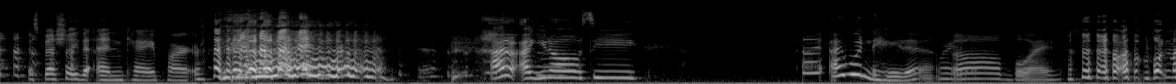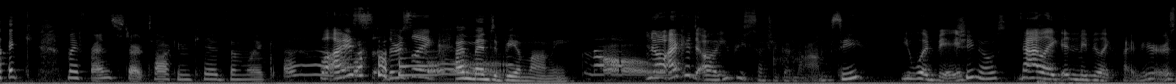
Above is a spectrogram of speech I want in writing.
especially the NK part. I don't. I, you know, see, I, I wouldn't hate it. Right? Oh boy, when my my friends start talking kids, I'm like, oh. Well, I s- there's, like- I'm meant to be a mommy. no. No, I could. Oh, you'd be such a good mom. See, You would be. she knows. not like in maybe like five years.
